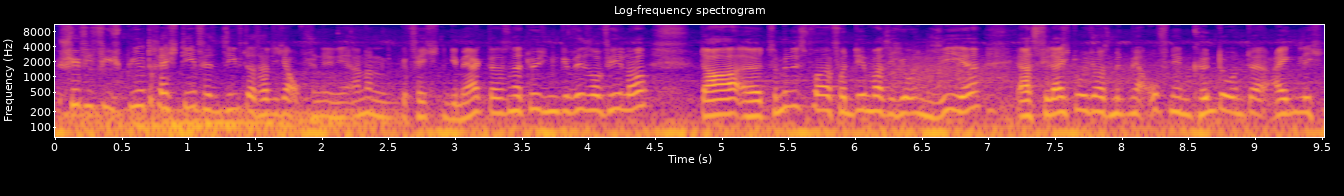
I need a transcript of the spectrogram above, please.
Schiffifi spielt recht defensiv, das hatte ich auch schon in den anderen Gefechten gemerkt. Das ist natürlich ein gewisser Fehler, da äh, zumindest von dem, was ich hier unten sehe, er es vielleicht durchaus mit mir aufnehmen könnte und äh, eigentlich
